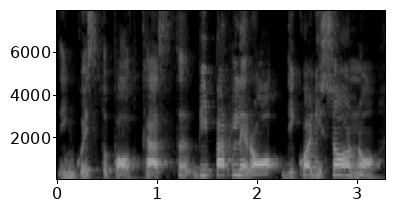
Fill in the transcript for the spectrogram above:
in questo podcast vi parlerò di quali sono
